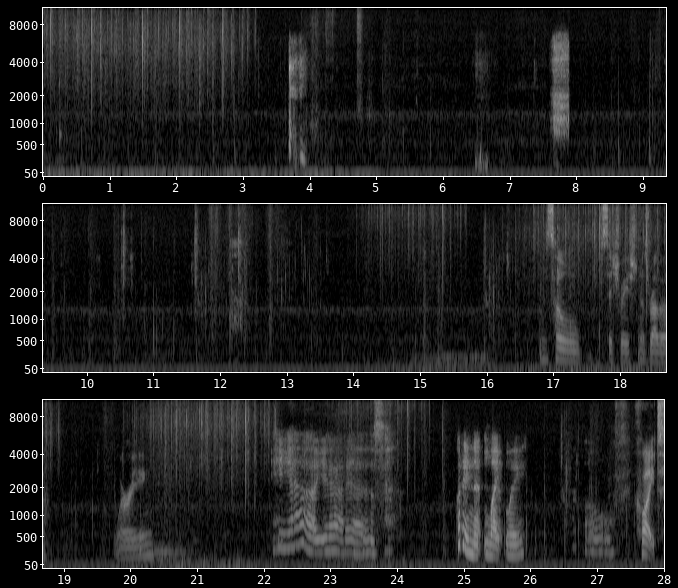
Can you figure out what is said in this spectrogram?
This whole situation is rather worrying. Yeah, yeah, it is. Putting it lightly. Oh, Quite.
